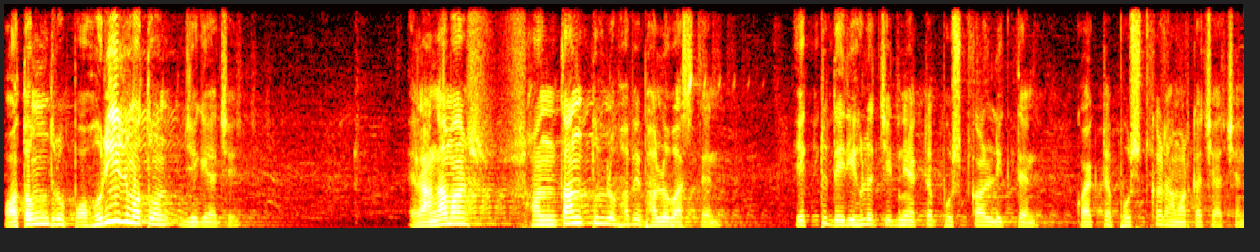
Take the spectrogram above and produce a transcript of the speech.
অতন্দ্র প্রহরীর মতন জেগে আছে। রাঙামাস সন্তান তুল্যভাবে ভালোবাসতেন। একটু দেরি হলে চিডনি একটা পোস্টকার্ড লিখতেন, কয়েকটা পোস্টকার্ড আমার কাছে আছেন।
